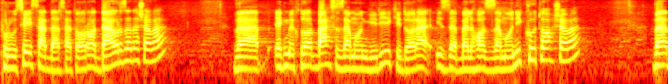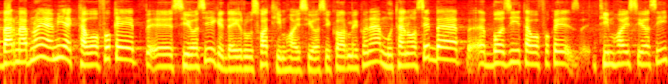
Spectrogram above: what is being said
پروسه 100 درصد آرا دور زده شود و یک مقدار بحث زمانگیری که داره از به لحاظ زمانی کوتاه شود. و بر مبنای همی یک توافق سیاسی که در روزها تیم های سیاسی کار می‌کنه متناسب به بازی توافق تیم های سیاسی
